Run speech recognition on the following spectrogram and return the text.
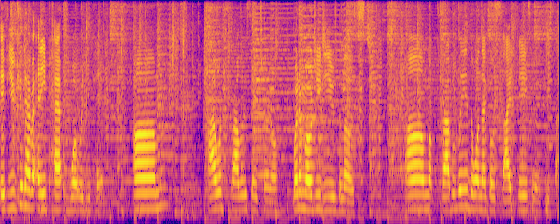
If you could have any pet, what would you pick? Um, I would probably say turtle. What emoji do you use the most? Um, probably the one that goes side face and then peace sign.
